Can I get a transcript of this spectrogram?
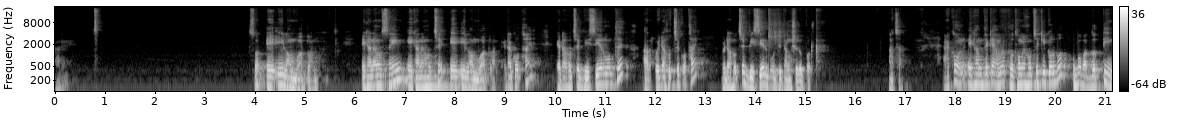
আরে সো এ ই লম্ব আঁকলাম। এখানেও সেম এখানে হচ্ছে এ ই লম্ব আঁকলাম। এটা কোথায়? এটা হচ্ছে বিসি এর মধ্যে, আর ওইটা হচ্ছে কোথায়? ওইটা হচ্ছে বিসি এর বর্ধিতাংশের উপর। আচ্ছা এখন এখান থেকে আমরা প্রথমে হচ্ছে কি করব? উপপাদ্য তিন।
